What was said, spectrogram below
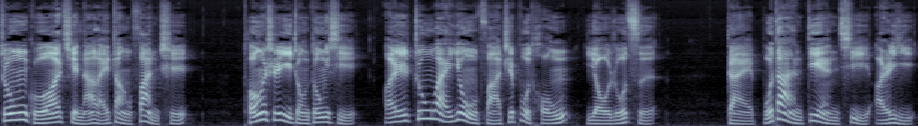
中国却拿来当饭吃，同是一种东西，而中外用法之不同有如此，改不但电器而已。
